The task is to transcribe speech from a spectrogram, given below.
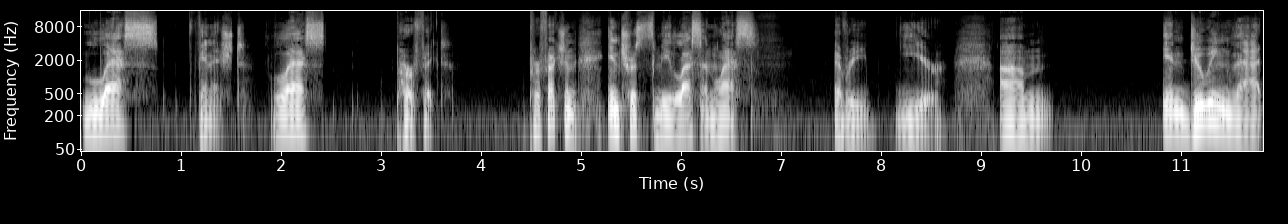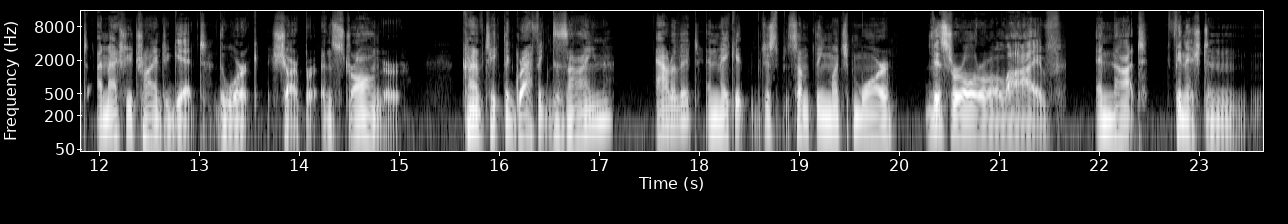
less finished, less perfect. Perfection interests me less and less every year. Um, in doing that, I'm actually trying to get the work sharper and stronger. Kind of take the graphic design out of it and make it just something much more visceral or alive and not finished and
